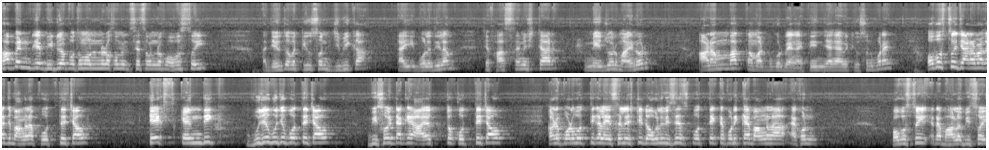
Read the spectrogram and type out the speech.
ভাববেন যে ভিডিও প্রথম অন্যরকম শেষ অন্যরকম, অবশ্যই। আর যেহেতু আমার টিউশন জীবিকা, তাই বলে দিলাম যে first semester major minor Arambagh, Kamarpukur ব্যাঙায় তিন জায়গায় আমি টিউশন পড়াই। অবশ্যই যারা আমার কাছে বাংলা পড়তে চাও টেক্সট কেন্দ্রিক বুঝে বুঝে পড়তে চাও, বিষয়টাকে আয়ত্ত করতে চাও, কারণ পরবর্তীকালে S L S T WBCS প্রত্যেকটা পরীক্ষায় বাংলা এখন অবশ্যই একটা ভালো বিষয়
